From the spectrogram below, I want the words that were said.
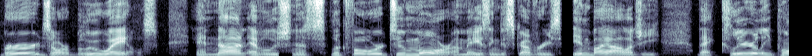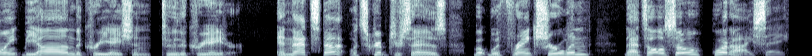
birds, or blue whales. And non evolutionists look forward to more amazing discoveries in biology that clearly point beyond the creation to the Creator. And that's not what Scripture says, but with Frank Sherwin, that's also what I say.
